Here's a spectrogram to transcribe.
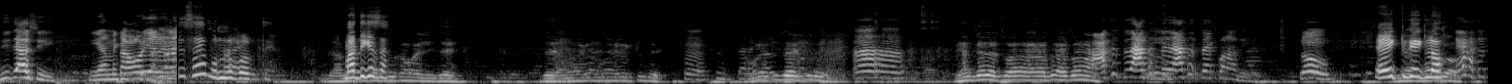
দিতে আসি ইয়ামে সে পনেরো পড়তে মা দিকে যা হাতে হাতে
